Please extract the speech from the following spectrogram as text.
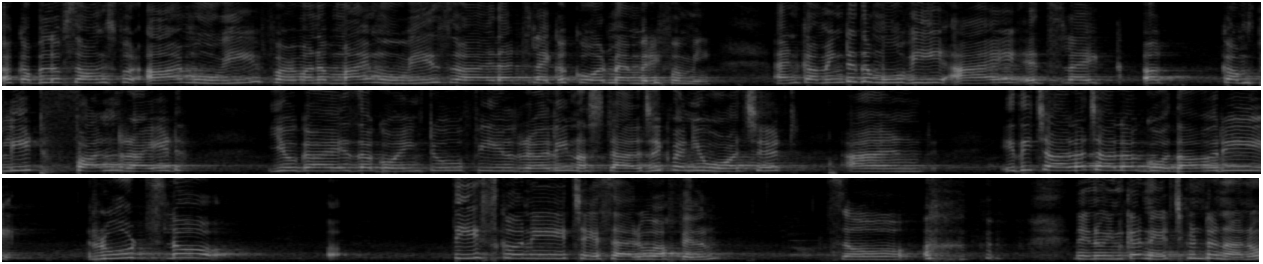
a couple of songs for our movie, for one of my movies. So I, that's like a core memory for me. And coming to the movie, I it's like a complete fun ride. You guys are going to feel really nostalgic when you watch it. And ఇది చాలా చాలా గోదావరి రూట్స్లో తీసుకొని చేశారు ఆ ఫిల్మ్ సో నేను ఇంకా నేర్చుకుంటున్నాను.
